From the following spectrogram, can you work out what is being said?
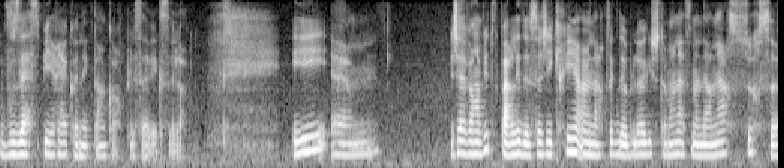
vous aspirez à connecter encore plus avec cela. Et euh, j'avais envie de vous parler de ça. J'ai écrit un article de blog justement la semaine dernière sur ça.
